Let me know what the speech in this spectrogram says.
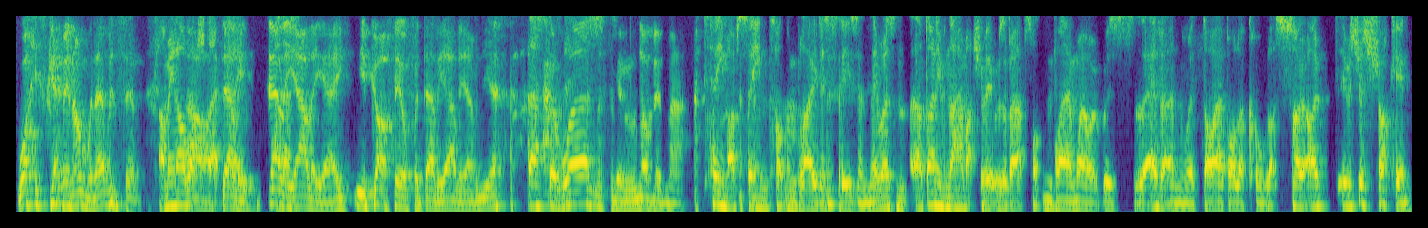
What is going on with Everton? I mean, I watched Oh, that Dele, game. Dele Alli, eh? You've got a feel for Dele Alli, haven't you? that's the worst. You must have been loving that. team I've seen Tottenham play this season. There wasn't. I don't even know how much of it was about Tottenham playing well. It was Everton were diabolical. Like, so I, it was just shocking.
